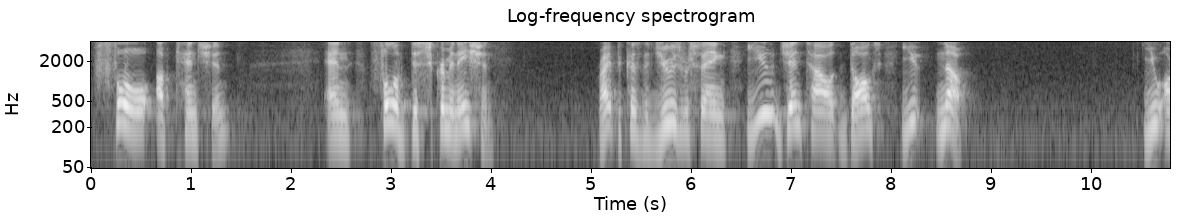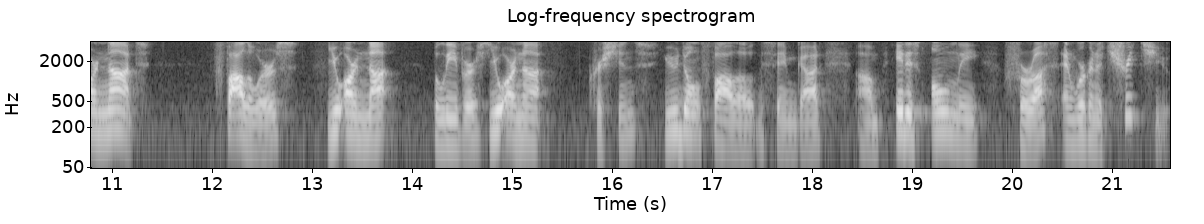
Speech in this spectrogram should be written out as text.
full of tension and full of discrimination, right? Because the Jews were saying, You Gentile dogs, you, no. You are not followers. You are not believers. You are not Christians. You don't follow the same God. Um, it is only for us, and we're going to treat you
